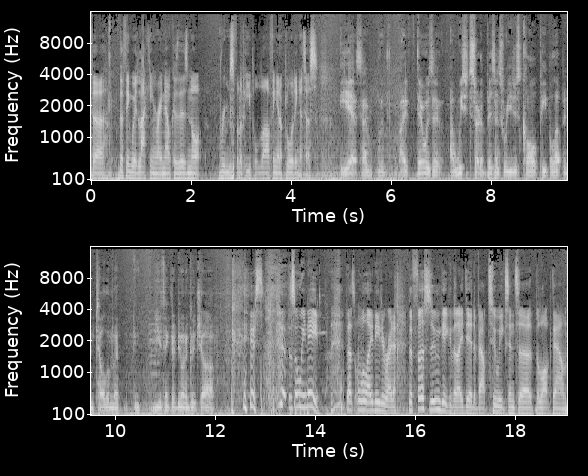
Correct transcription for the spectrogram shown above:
The, the thing we're lacking right now because there's not rooms full of people laughing and applauding at us. yes, I, would- I there was a. Uh, we should start a business where you just call people up and tell them that you think they're doing a good job. That's all we need. That's all I needed right now. The first Zoom gig that I did about two weeks into the lockdown,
